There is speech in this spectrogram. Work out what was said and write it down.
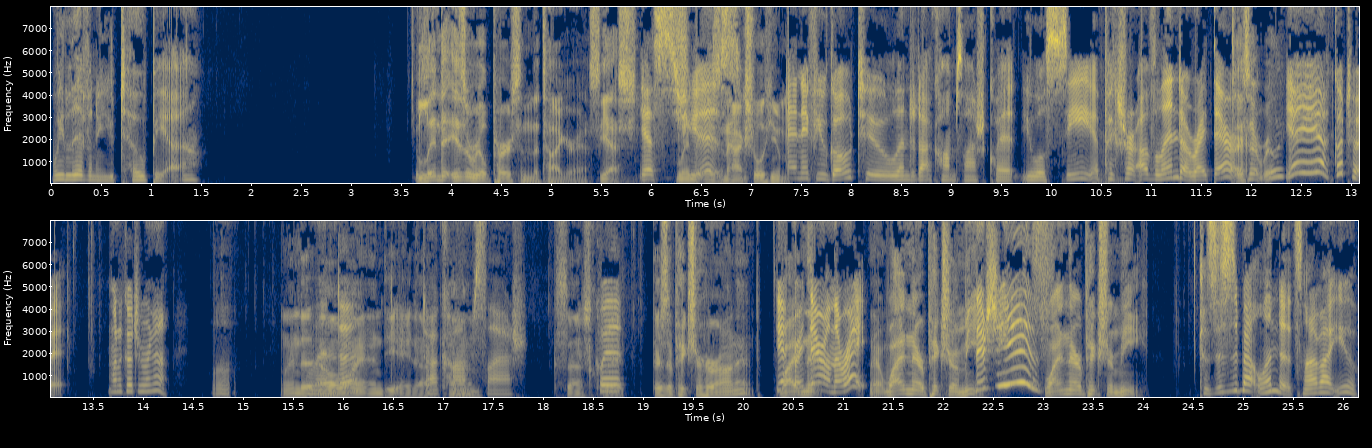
we live in a utopia. Lynda is a real person, the tiger ass. Yes. Yes, she Lynda is. an actual human. And if you go to lynda.com slash quit, you will see a picture of Lynda right there. Is that really? Yeah, yeah, yeah. Go to it. I'm going to go to her now. Lynda, Lynda L-Y-N-D-A dot Dot com slash. slash quit. quit. There's a picture of her on it? Yeah, Why right isn't there on the right. Why isn't there a picture of me? There she is. Why isn't there a picture of me? Because this is about Lynda. It's not about you.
